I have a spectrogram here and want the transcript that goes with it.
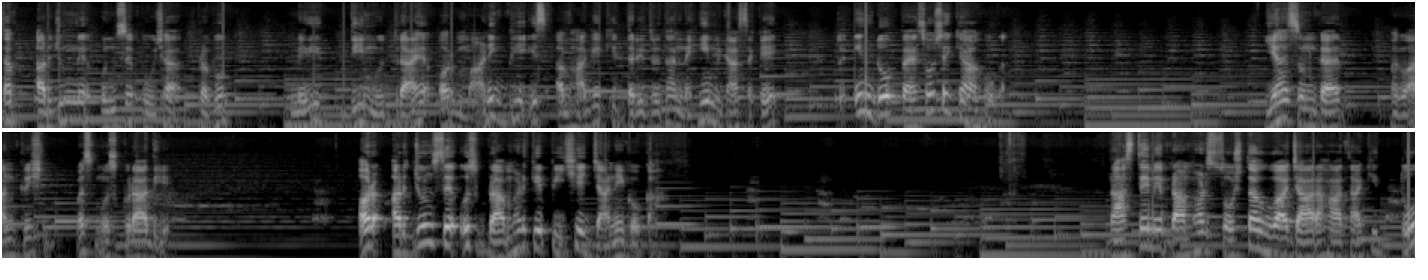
तब अर्जुन ने उनसे पूछा, प्रभु मेरी दी मुद्राएँ और माणिक भी इस अभागे की दरिद्रता नहीं मिटा सके तो इन दो पैसों से क्या होगा? यह सुनकर भगवान कृष्ण बस मुस्कुरा दिए और अर्जुन से उस ब्राह्मण के पीछे जाने को कहा। रास्ते में ब्राह्मण सोचता हुआ जा रहा था कि दो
